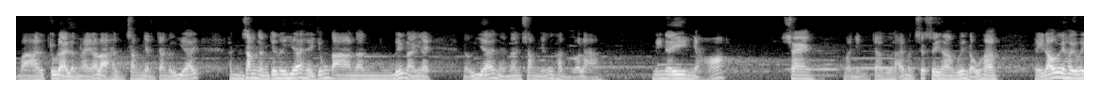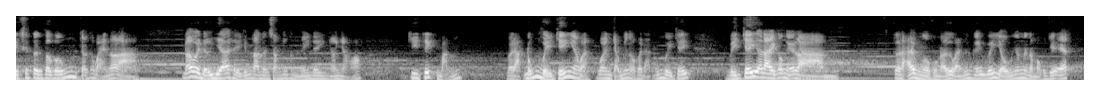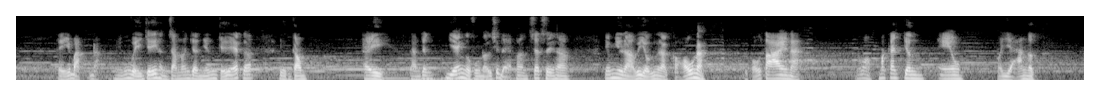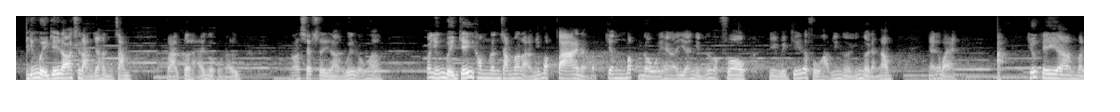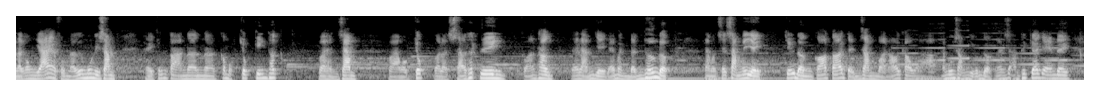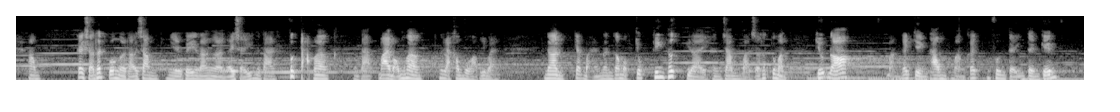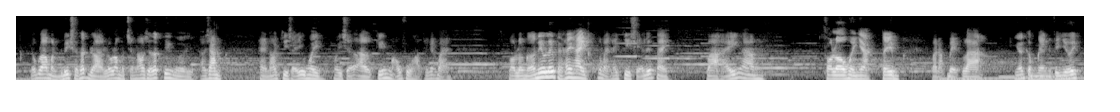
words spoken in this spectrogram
và chủ đề lần này đó là hình xăm dành cho nữ giới. Hình xăm dành cho nữ giới thì chúng ta nên biết là như này, nữ giới này nên xăm những hình gọi là mini, nhỏ, sang và nhìn cho cơ thể mình sexy hơn, quyến rũ hơn. Thì đối với Huy Huy sẽ tin tư vấn cho các bạn đó là đối với nữ giới thì chúng ta nên xăm những hình mini, nhỏ nhỏ, chi tiết mảnh và đặt đúng vị trí nha các bạn. Quan trọng nhất là phải đặt đúng vị trí. Vị trí ở đây có nghĩa là cơ thể của người phụ nữ các bạn cứ nghĩ ví dụ giống như là một chữ S thì cái bạn đặt những vị trí hình xăm nó trên những chữ S đó đường cong. Thì làm cho dáng người phụ nữ sẽ đẹp hơn sexy hơn. Giống như là ví dụ như là cổ nè cổ tay nè đúng không? Mắt cá chân eo và dạ ngực. Những vị trí đó sẽ làm cho hình xăm và cơ thể người phụ nữ nó sexy hơn quyến rũ hơn. Có những vị trí không nên xăm đó là những bắp tay nè bắp chân bắp đùi hay là gì đó nhìn rất là phô. Thì vị trí đó phù hợp với người những người đàn ông. Nha các bạn. À, trước khi à, mình là con gái hay phụ nữ muốn đi xăm thì chúng ta nên ờ, có một chút kiến thức về hình xăm và một chút, gọi là, sở thích riêng của bản thân để làm gì để mình định hướng được là mình sẽ xăm cái gì. Chứ đừng có tới tiệm xăm và nói câu là em muốn xăm gì cũng được anh thiết kế cho em đi. Không. Cái sở thích của người thợ xăm nhiều khi là người nghệ sĩ người ta phức tạp hơn, người ta bay bổng hơn, tức là không phù hợp với bạn. Nên các bạn nên có một chút kiến thức về hình xăm và sở thích của mình. Trước đó, bằng cái truyền thông, bằng các phương tiện tìm kiếm, lúc đó mình biết sở thích rồi, lúc đó mình sẽ nói sở thích với người thợ xăm hay nói chia sẻ với huy. Huy sẽ ờ kiếm mẫu phù hợp cho các bạn. Một lần nữa nếu clip này thấy hay các bạn hãy chia sẻ clip này. Và hãy um, follow huy nha team. Và đặc biệt là nhớ comment phía dưới.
